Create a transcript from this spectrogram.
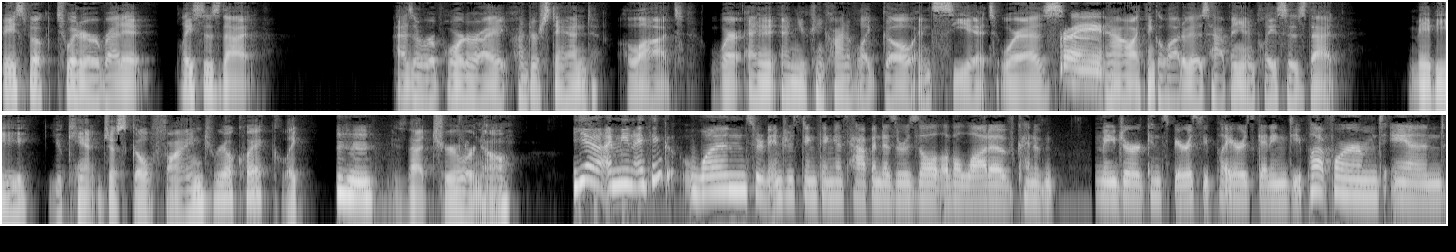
Facebook, Twitter, Reddit, places that as a reporter I understand a lot where and, and you can kind of like go and see it whereas right. now i think a lot of it is happening in places that maybe you can't just go find real quick like mm-hmm. is that true or no yeah i mean i think one sort of interesting thing has happened as a result of a lot of kind of major conspiracy players getting deplatformed and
